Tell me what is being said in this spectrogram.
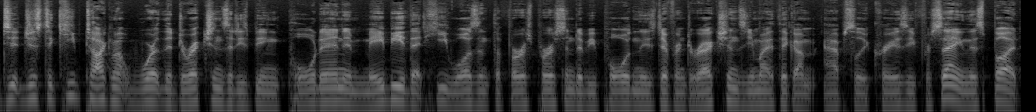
to, just to keep talking about where the directions that he's being pulled in, and maybe that he wasn't the first person to be pulled in these different directions. You might think I'm absolutely crazy for saying this, but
